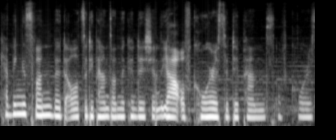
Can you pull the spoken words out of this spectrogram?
Camping is fun, but also depends on the condition. Yeah, of course, it depends, of course.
